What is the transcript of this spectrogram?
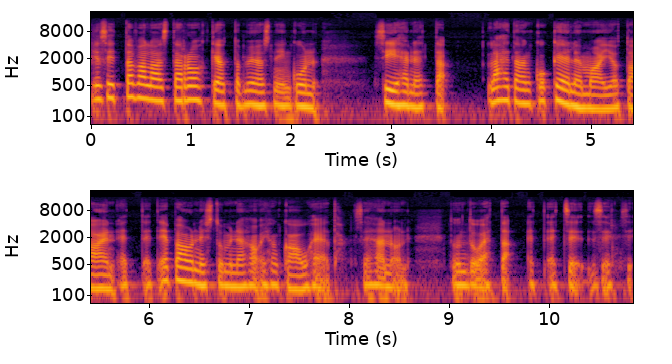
Ja sitten tavallaan sitä rohkeutta myös niin kuin siihen, että lähdetään kokeilemaan jotain, että, että epäonnistuminen on ihan kauheata. Sehän on, tuntuu, että, että, että se, se, se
